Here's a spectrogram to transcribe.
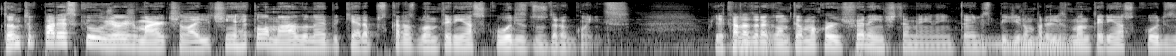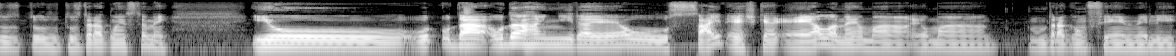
Tanto que parece que o George Martin lá ele tinha reclamado, né? Porque era pros caras manterem as cores dos dragões. Porque cada dragão tem uma cor diferente também, né? Então eles pediram para eles manterem as cores dos, dos, dos, dragões também. E o, o, o da, o da Rainira é o Cyrax, acho que é ela, né? Uma, é uma, um dragão fêmea ali,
